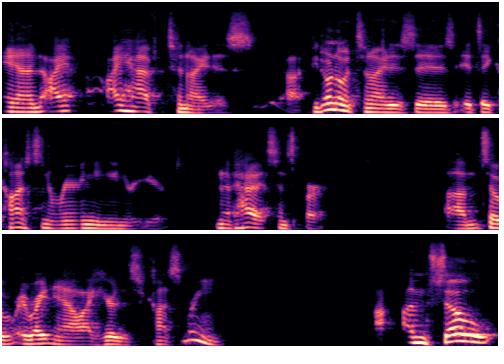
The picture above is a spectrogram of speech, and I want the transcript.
and I I have tinnitus. Uh, if you don't know what tinnitus is, it's a constant ringing in your ears, and I've had it since birth. Um, so right now I hear this constant ringing. I'm so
